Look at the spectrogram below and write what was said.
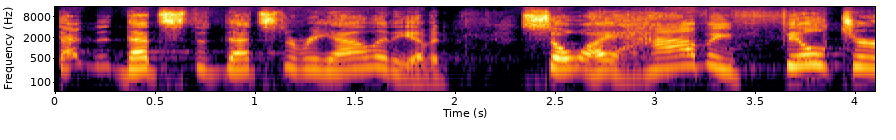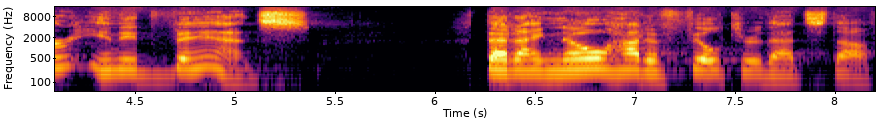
That, that's, the, that's the reality of it. So I have a filter in advance that I know how to filter that stuff.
